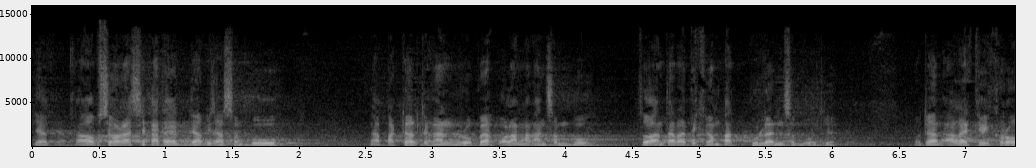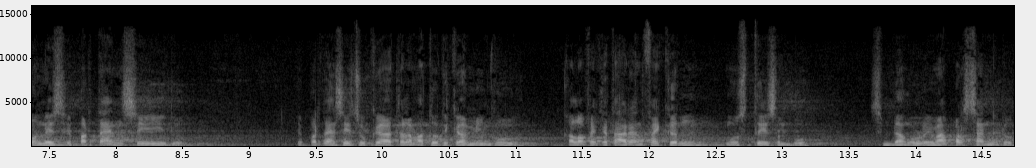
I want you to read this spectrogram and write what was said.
Ya kalau psoriasis katanya tidak bisa sembuh. Nah padahal dengan rubah pola makan sembuh, itu antara 3-4 bulan sembuh ya. Kemudian alergi kronis, hipertensi itu. Hipertensi juga dalam waktu 3 minggu. Kalau vegetarian vegan mesti sembuh. 95% itu.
